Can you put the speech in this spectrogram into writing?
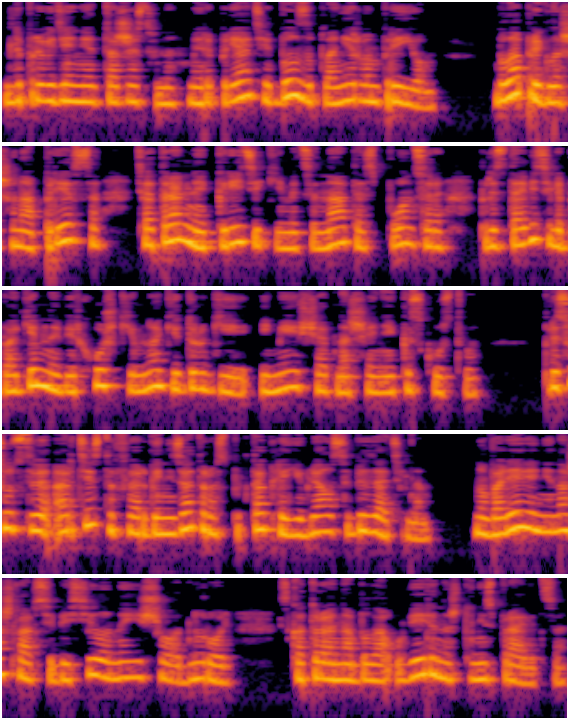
для проведения торжественных мероприятий был запланирован прием. Была приглашена пресса, театральные критики, меценаты, спонсоры, представители богемной верхушки и многие другие, имеющие отношение к искусству. Присутствие артистов и организаторов спектакля являлось обязательным, но Валерия не нашла в себе силы на еще одну роль, с которой она была уверена, что не справится.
